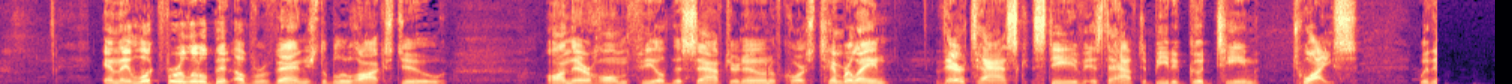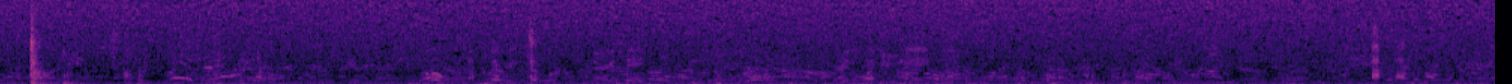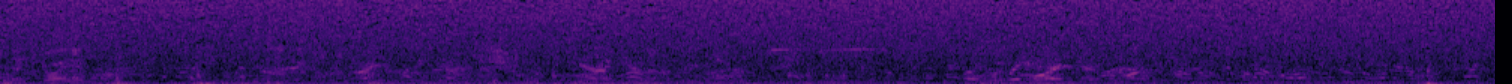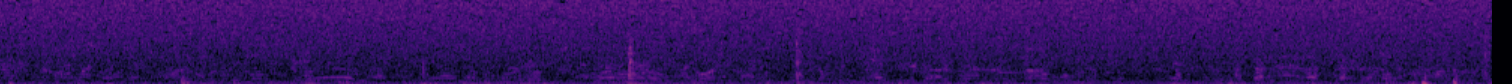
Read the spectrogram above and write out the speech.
And they look for a little bit of revenge, the Blue Hawks do, on their home field this afternoon. Of course, Timberlane, their task, Steve, is to have to beat a good team twice. With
